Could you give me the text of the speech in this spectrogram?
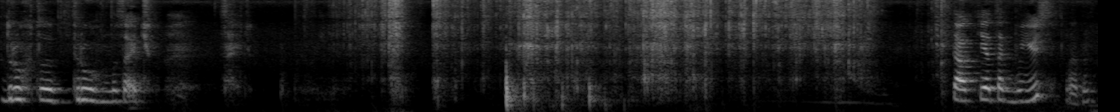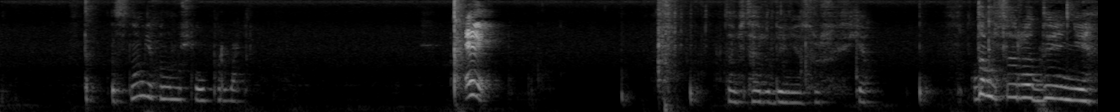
Друг то другому зайчику. Зайчик. Так, я так боюсь. Ладно. Так, знову його неможливо порвати. Ей! Там всередині щось є. Там всередині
